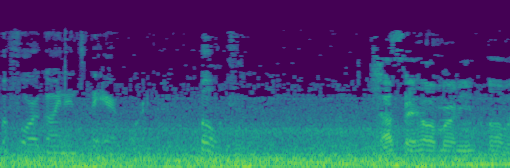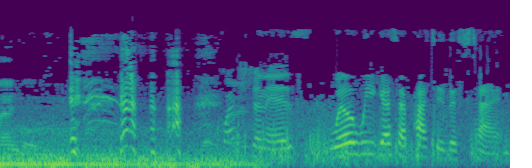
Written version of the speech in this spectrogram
before going into the airport. Both. I'll say how mangoes. The question is, will we get a patty this time?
